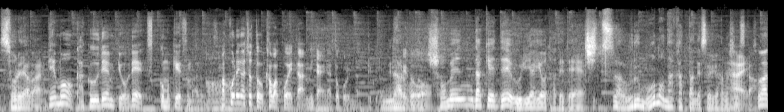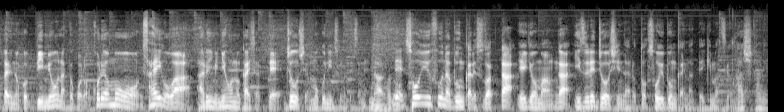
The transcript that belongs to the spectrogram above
それやばい。でも架空伝票で突っ込むケースもあるんです。まあ、これがちょっと川越えたみたいなところになってくるんですけど。なるほど。書面だけで売り上げを立てて実は売るものなかったんですという話ですか、はい、そのあたりのこう微妙なところ。これはもう最後はある意味日本の会社って上司は黙認するんですね。なるほど。でそういうふうな文化で育った営業マンがいずれ上司になるとそういう文化になっていきますよね。確かに。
